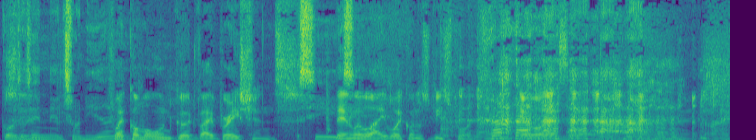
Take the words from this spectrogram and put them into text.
cosas sí. en el sonido. Fue como un Good Vibrations. Sí, de sí. nuevo ahí voy con los Beach Boys. ¿Qué voy a hacer? Ay, ay,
